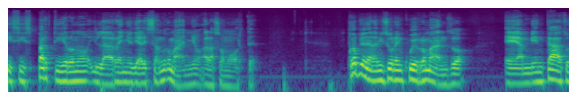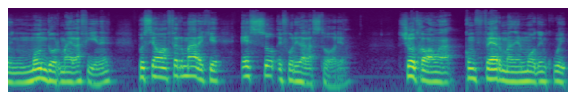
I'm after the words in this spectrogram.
che si spartirono il regno di Alessandro Magno alla sua morte. Proprio nella misura in cui il romanzo è ambientato in un mondo ormai alla fine, possiamo affermare che esso è fuori dalla storia. Ciò trova una conferma nel modo in cui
